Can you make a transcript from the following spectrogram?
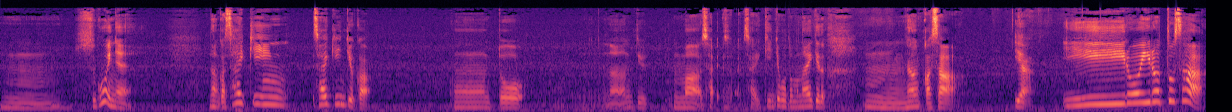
うんすごいね。なんか最近最近っていうかうんとなんていうまあ最近ってこともないけどうんなんかさいやいろいろとさ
